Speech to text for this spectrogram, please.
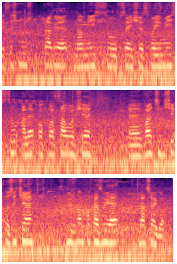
Jesteśmy już prawie na miejscu, w sensie swoim miejscu, ale opłacało się e, walczyć dzisiaj o życie. Już Wam pokazuję dlaczego.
